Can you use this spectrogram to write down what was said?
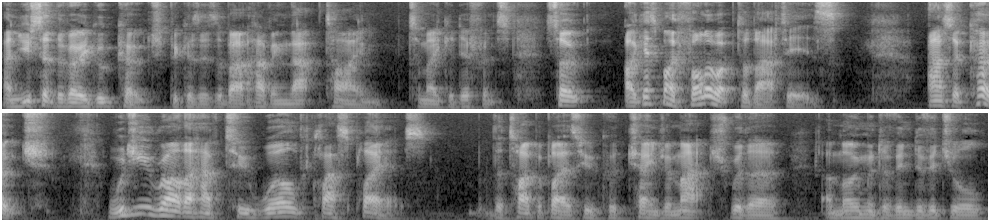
And you said the very good coach because it's about having that time to make a difference. So I guess my follow up to that is as a coach, would you rather have two world class players, the type of players who could change a match with a, a moment of individual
